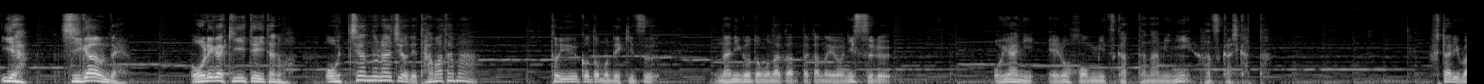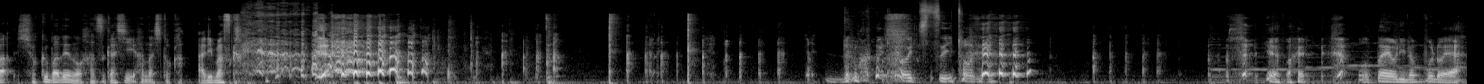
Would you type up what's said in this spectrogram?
いや違うんだよ。俺が聞いていたのはおっちゃんのラジオでたまたまということもできず何事もなかったかのようにする親にエロ本見つかった波に恥ずかしかった。二人は職場での恥ずかしい話とかありますか？どこに落ち着いとんね やばい。お便りのプロや。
